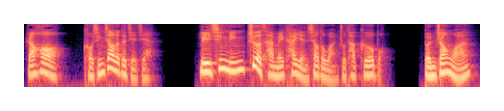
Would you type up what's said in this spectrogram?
然后口型叫了个姐姐。李青宁这才眉开眼笑的挽住他胳膊。本章完。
